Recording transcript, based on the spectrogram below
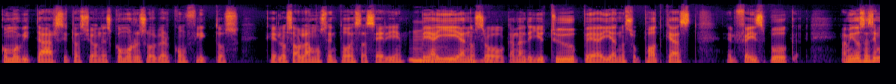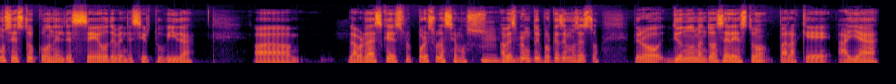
cómo evitar situaciones, cómo resolver conflictos que los hablamos en toda esta serie. Ve ahí a nuestro canal de YouTube, ve ahí a nuestro podcast, el Facebook. Amigos, hacemos esto con el deseo de bendecir tu vida. Ah, la verdad es que por eso lo hacemos. A veces pregunto, ¿y por qué hacemos esto? Pero Dios nos mandó a hacer esto para que haya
